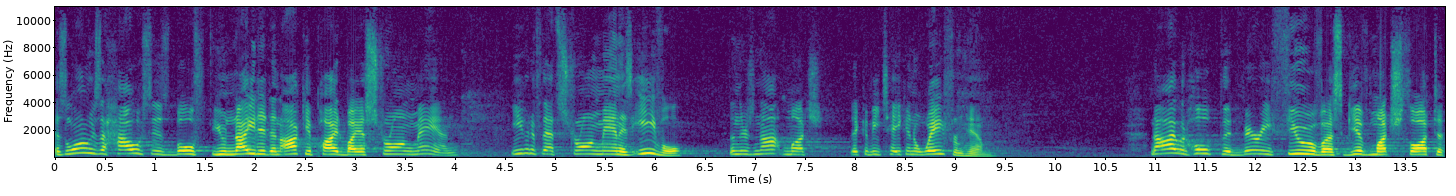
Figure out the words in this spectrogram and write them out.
as long as a house is both united and occupied by a strong man, even if that strong man is evil, then there's not much that can be taken away from him. Now, I would hope that very few of us give much thought to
